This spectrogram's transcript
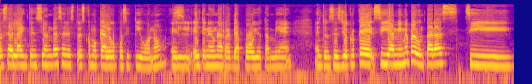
o sea, la intención de hacer esto es como que algo positivo, ¿no? El, el tener una red de apoyo también. Entonces yo creo que si a mí me preguntaras si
